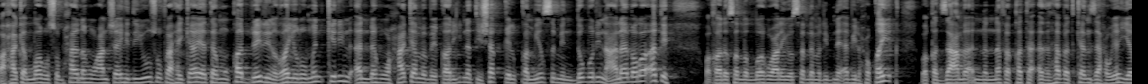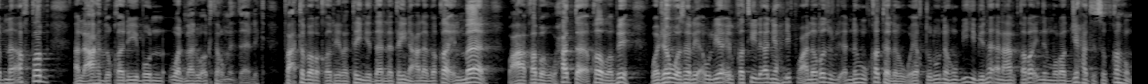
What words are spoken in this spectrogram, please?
وحكى الله سبحانه عن شاهد يوسف حكاية مقرر غير منكر أنه حكم بقرينة شق القميص من دبر على براءته. وقال صلى الله عليه وسلم لابن أبي الحقيق وقد زعم أن النفقة أذهبت كنز حيي بن أخطب العهد قريب والمال أكثر من ذلك. فاعتبر قرينتين دالتين على بقاء المال وعاقبه حتى أقر به وجوز لأولياء القتيل أن يحلفوا على الرجل أنه قتله ويقتلونه به بناء على القرائن المرجحة صدقهم.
